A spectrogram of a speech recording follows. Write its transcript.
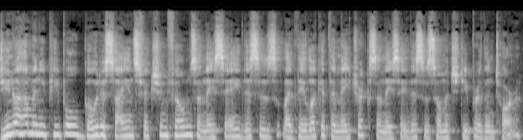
do you know how many people go to science fiction films and they say this is like they look at the Matrix and they say this is so much deeper than Torah?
